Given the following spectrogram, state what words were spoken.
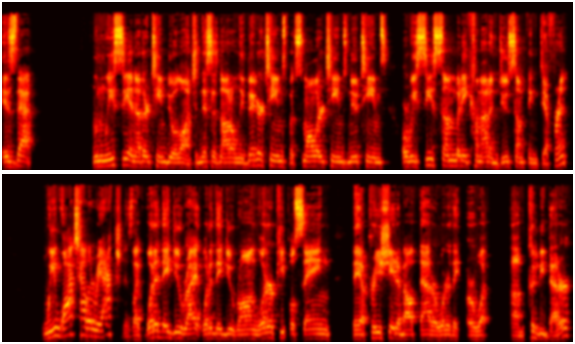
is that when we see another team do a launch, and this is not only bigger teams, but smaller teams, new teams, or we see somebody come out and do something different, we watch how the reaction is. Like, what did they do right? What did they do wrong? What are people saying they appreciate about that, or what are they, or what um, could be better?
